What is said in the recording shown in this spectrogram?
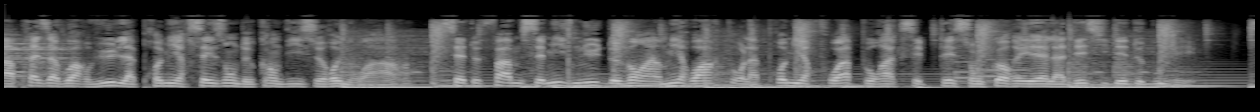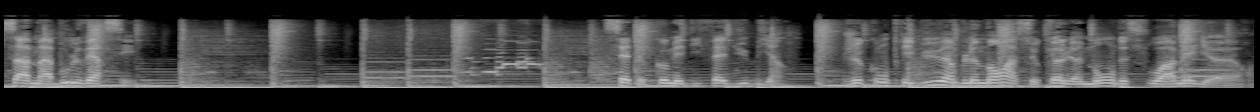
après avoir vu la première saison de Candice Renoir, cette femme s'est mise nue devant un miroir pour la première fois pour accepter son corps et elle a décidé de bouger. Ça m'a bouleversé. Cette comédie fait du bien. Je contribue humblement à ce que le monde soit meilleur.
